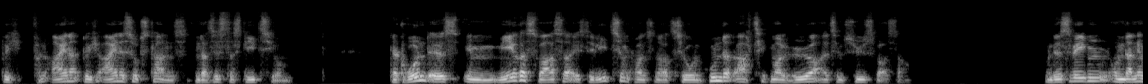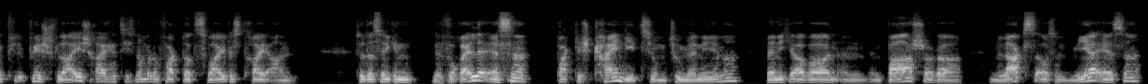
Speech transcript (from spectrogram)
durch, von einer, durch eine Substanz und das ist das Lithium. Der Grund ist, im Meereswasser ist die Lithiumkonzentration 180 mal höher als im Süßwasser. Und deswegen, und dann im Fischfleisch reichert sich nochmal um Faktor zwei bis drei an. So dass wenn ich eine Forelle esse, praktisch kein Lithium zu mir nehme, wenn ich aber einen, Barsch oder einen Lachs aus dem Meer esse,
